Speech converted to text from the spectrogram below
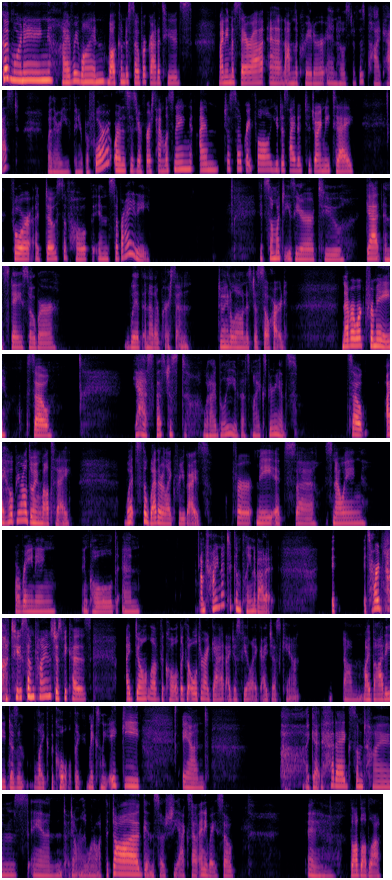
Good morning. Hi, everyone. Welcome to Sober Gratitudes. My name is Sarah, and I'm the creator and host of this podcast. Whether you've been here before or this is your first time listening, I'm just so grateful you decided to join me today for a dose of hope in sobriety. It's so much easier to get and stay sober with another person. Doing it alone is just so hard. Never worked for me. So, yes, that's just what I believe. That's my experience. So, I hope you're all doing well today. What's the weather like for you guys? For me, it's uh, snowing or raining and cold, and I'm trying not to complain about it. It it's hard not to sometimes just because I don't love the cold. Like the older I get, I just feel like I just can't um, my body doesn't like the cold. Like it makes me achy and I get headaches sometimes and I don't really want to walk the dog. And so she acts out anyway. So, eh, blah, blah, blah.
